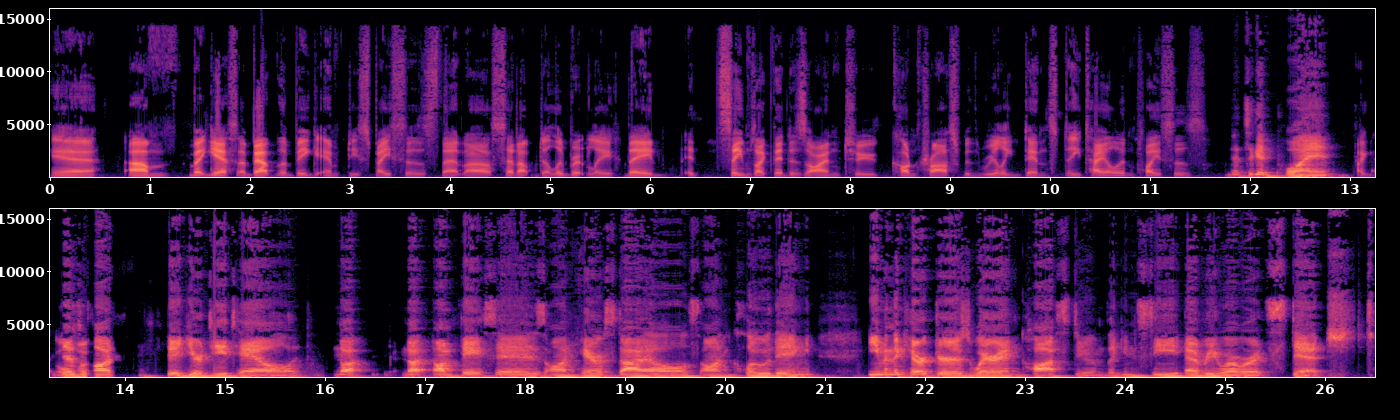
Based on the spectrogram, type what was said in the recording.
Yeah. Um, but yes, about the big empty spaces that are set up deliberately, they it seems like they're designed to contrast with really dense detail in places. That's a good point. Like There's a lot of figure detail, not not on faces, on hairstyles, on clothing. Even the characters wearing costumes, like you can see everywhere where it's stitched.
